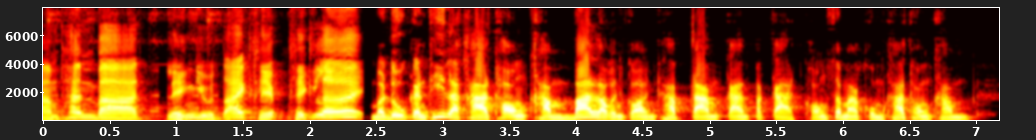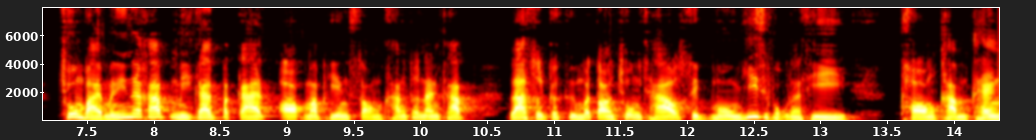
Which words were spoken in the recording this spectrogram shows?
3,000 บาท เล็งก์อยู่ใต้คลิปคลิกเลย มาดูกันที่ราคาทองคำบ้านเรากันก่อนครับ ตามการประกาศของสมาคมค้าทองคำช่วงบ่ายวันนี้นะครับ มีการประกาศออกมาเพียง 2 ครั้งเท่านั้นครับ ล่าสุดก็คือเมื่อตอนช่วงเช้า 10 โมง 26 นาที ทองคำแท่ง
